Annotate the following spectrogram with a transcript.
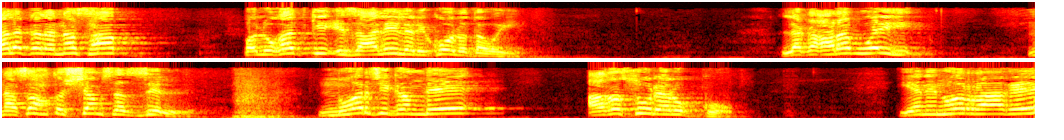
کله کله نصحاب په لغت کې ازاله لري کول ته وایي لکه عرب وایي نصحت الشمس الظل نور چې کوم دی هغه سور رکو یعنی نور راغې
